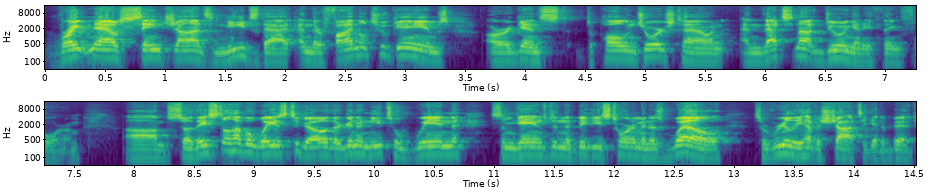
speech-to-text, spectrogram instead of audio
right now, St. John's needs that. And their final two games are against DePaul and Georgetown, and that's not doing anything for them. Um, so they still have a ways to go. They're going to need to win some games in the Big East tournament as well to really have a shot to get a bid.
